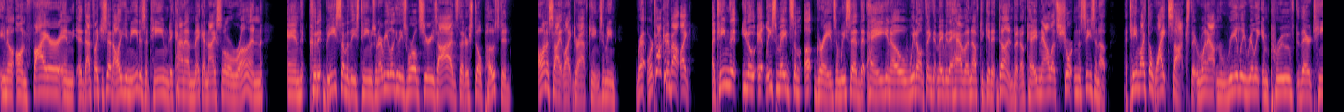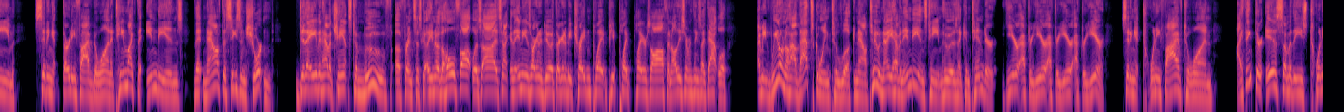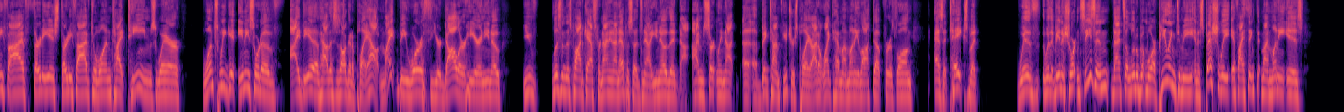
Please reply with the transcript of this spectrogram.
you know, on fire. And uh, that's like you said, all you need is a team to kind of make a nice little run. And could it be some of these teams, whenever you look at these World Series odds that are still posted on a site like DraftKings? I mean, Brett, we're talking about like a team that, you know, at least made some upgrades. And we said that, hey, you know, we don't think that maybe they have enough to get it done. But okay, now let's shorten the season up. A team like the White Sox that went out and really, really improved their team sitting at 35 to 1. A team like the Indians that now, if the season shortened, do they even have a chance to move uh, Francisco? You know, the whole thought was, ah, uh, it's not the Indians aren't going to do it. They're going to be trading play, play, players off and all these different things like that. Well, I mean, we don't know how that's going to look now, too. Now you have an Indians team who is a contender year after year after year after year, sitting at 25 to 1. I think there is some of these 25, 30 ish, 35 to 1 type teams where once we get any sort of idea of how this is all going to play out, might be worth your dollar here. And, you know, you've listened to this podcast for 99 episodes now. You know that I'm certainly not a, a big time futures player. I don't like to have my money locked up for as long as it takes. But with with it being a shortened season, that's a little bit more appealing to me. And especially if I think that my money is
